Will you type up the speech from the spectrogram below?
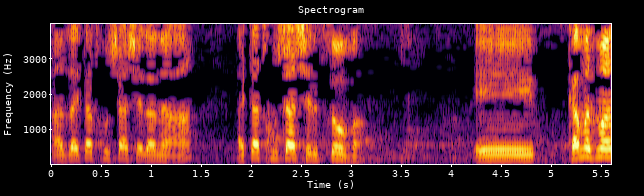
אז הייתה תחושה של הנאה, הייתה תחושה של שובע. אה, כמה זמן...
